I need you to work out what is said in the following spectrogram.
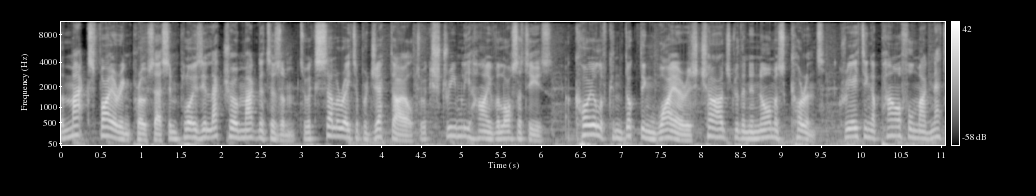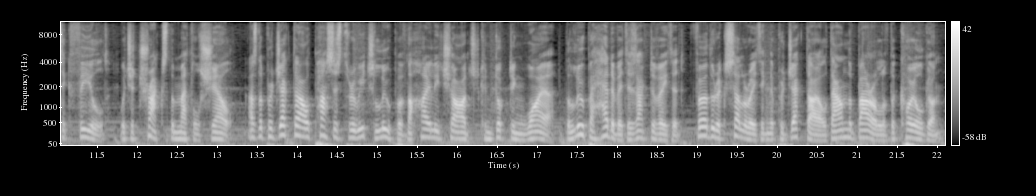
The MAC's firing process employs electromagnetism to accelerate a projectile to extremely high velocities. A coil of conducting wire is charged with an enormous current, creating a powerful magnetic field which attracts the metal shell. As the projectile passes through each loop of the highly charged conducting wire, the loop ahead of it is activated, further accelerating the projectile down the barrel of the coil gun.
